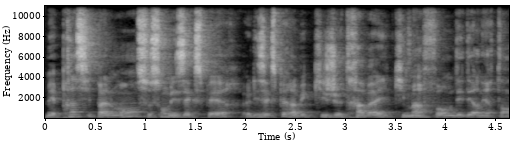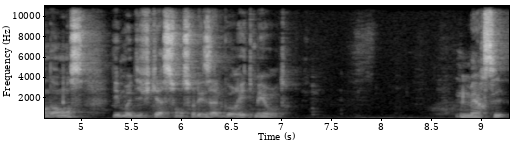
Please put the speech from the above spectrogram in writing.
mais principalement, ce sont mes experts, euh, les experts avec qui je travaille, qui m'informent des dernières tendances, des modifications sur les algorithmes et autres. Merci.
